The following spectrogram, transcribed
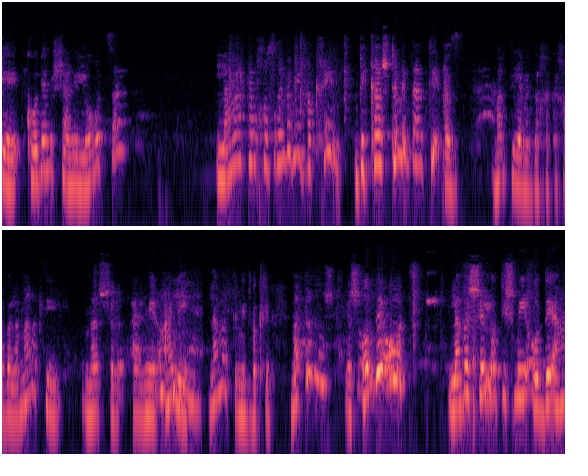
אה, קודם שאני לא רוצה? למה אתם חוזרים ומתווכחים? ביקשתם את דעתי. אז אמרתי להם את זה אחר כך, אבל אמרתי מה שנראה לי, למה אתם מתווכחים? מה פירוש? יש עוד דעות, למה שלא תשמעי עוד דעה?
